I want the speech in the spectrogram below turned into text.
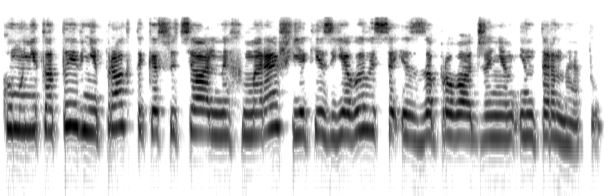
комунікативні практики соціальних мереж, які з'явилися із запровадженням інтернету.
